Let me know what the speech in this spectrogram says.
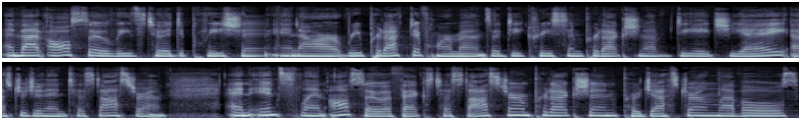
and that also leads to a depletion in our reproductive hormones, a decrease in production of DHEA, estrogen, and testosterone. And insulin also affects testosterone production, progesterone levels,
